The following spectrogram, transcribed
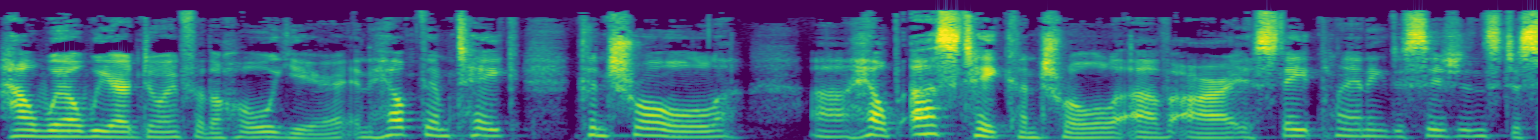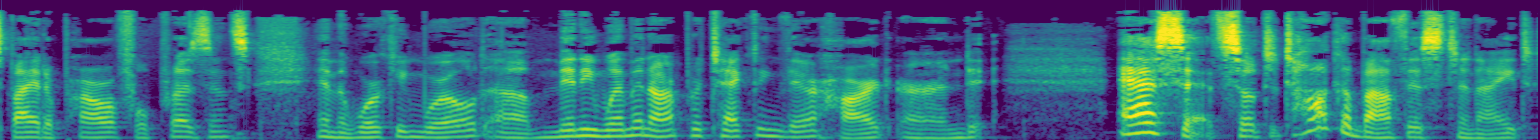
how well we are doing for the whole year, and help them take control uh, help us take control of our estate planning decisions despite a powerful presence in the working world. Uh, many women aren't protecting their hard earned assets. So, to talk about this tonight,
